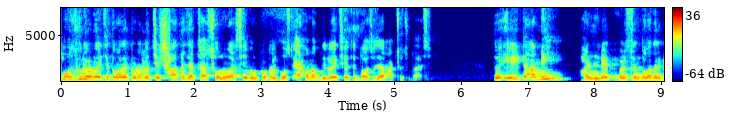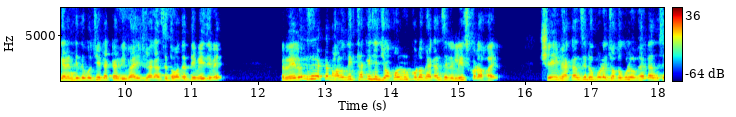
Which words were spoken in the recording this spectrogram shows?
পোস্টগুলো রয়েছে, তোমাদের টোটাল হচ্ছে সাত হাজার চারশো উনআশি এবং টোটাল পোস্ট এখন অবধি রয়েছে হচ্ছে দশ হাজার আটশো চুরাশি। তো এইটা আমি হান্ড্রেড পার্সেন্ট তোমাদের গ্যারান্টিতে বলছি এটা একটা রিভাইজ ভ্যাকান্সি তোমাদের দেবেই দেবে। রেলওয়েজের একটা ভালো দিক থাকে যে, যখন কোনো ভ্যাকান্সি রিলিজ করা হয়, সেই ভ্যাকান্সির উপরে যতগুলো ভ্যাকান্সি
